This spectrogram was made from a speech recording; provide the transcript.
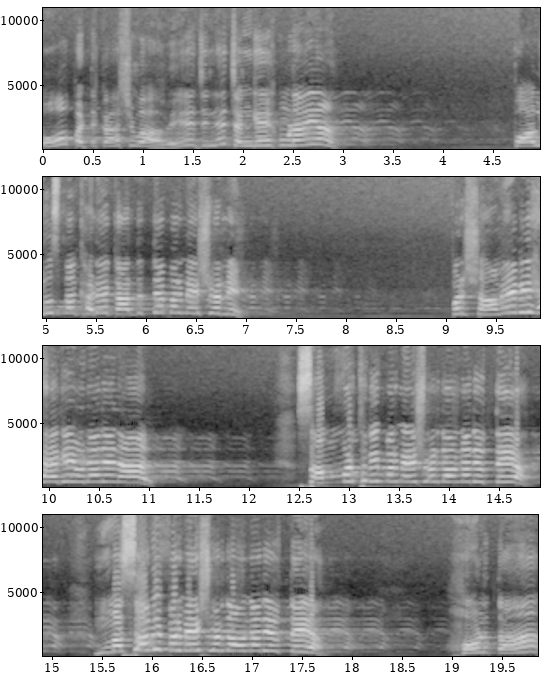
ਉਹ ਪਟਕਾ ਛੁਆਵੇ ਜਿਨੇ ਚੰਗੇ ਹੋਣਾ ਆ। ਪੌਲਸ ਤਾਂ ਖੜੇ ਕਰ ਦਿੱਤੇ ਪਰਮੇਸ਼ਵਰ ਨੇ। ਪਰਛਾਵੇਂ ਵੀ ਹੈਗੇ ਉਹਨਾਂ ਦੇ ਨਾਲ। ਸਮਰਥ ਵੀ ਪਰਮੇਸ਼ਵਰ ਦਾ ਉਹਨਾਂ ਦੇ ਉੱਤੇ ਆ। ਮਸਾ ਵੀ ਪਰਮੇਸ਼ਵਰ ਦਾ ਉਹਨਾਂ ਦੇ ਉੱਤੇ ਆ। ਹੁਣ ਤਾਂ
